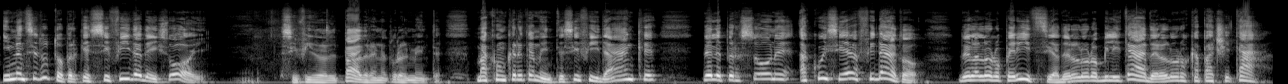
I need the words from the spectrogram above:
Innanzitutto perché si fida dei suoi, si fida del Padre naturalmente, ma concretamente si fida anche delle persone a cui si è affidato, della loro perizia, della loro abilità, della loro capacità.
